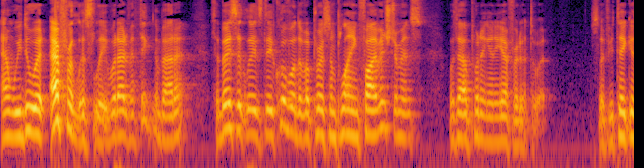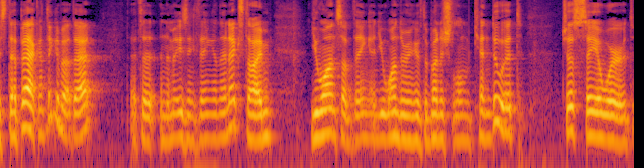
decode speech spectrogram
And we do it effortlessly without even thinking about it. So basically, it's the equivalent of a person playing five instruments without putting any effort into it. So if you take a step back and think about that, that's a, an amazing thing. And the next time you want something and you're wondering if the Ben Shalom can do it, just say a word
